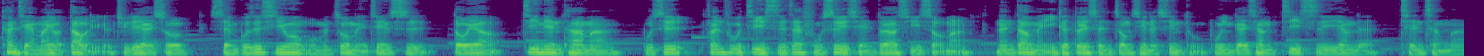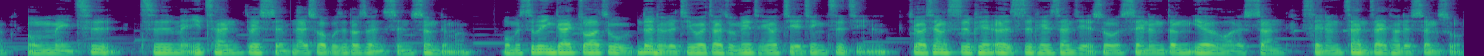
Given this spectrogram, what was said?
看起来蛮有道理的。举例来说，神不是希望我们做每件事都要纪念他吗？不是吩咐祭司在服事以前都要洗手吗？难道每一个对神忠心的信徒不应该像祭司一样的虔诚吗？我们每次吃每一餐，对神来说不是都是很神圣的吗？我们是不是应该抓住任何的机会，在主面前要洁净自己呢？就好像诗篇二十四篇三节说：“谁能登耶和华的山？谁能站在他的圣所？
